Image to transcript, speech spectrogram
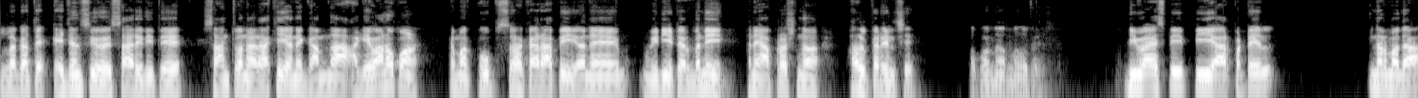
લગત એજન્સીઓએ સારી રીતે સાંત્વના રાખી અને ગામના આગેવાનો પણ એમાં ખૂબ સહકાર આપી અને મીડિયેટર બની અને આ પ્રશ્ન હલ કરેલ છે. DYSP P R Patel Narmada.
